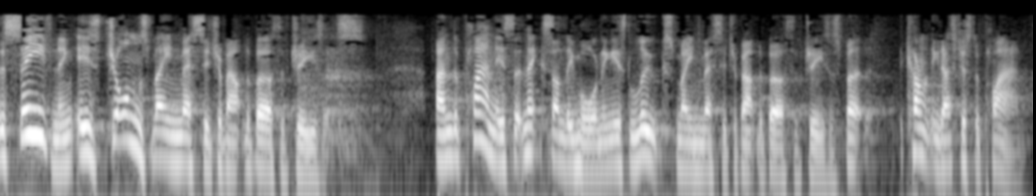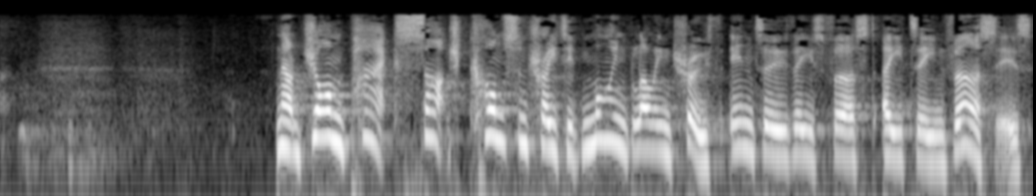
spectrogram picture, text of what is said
This evening is John's main message about the birth of Jesus. And the plan is that next Sunday morning is Luke's main message about the birth of Jesus. But currently that's just a plan. Now, John packs such concentrated, mind-blowing truth into these first 18 verses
